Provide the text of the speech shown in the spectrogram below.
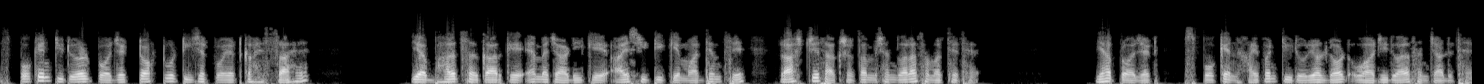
Spoken tutorial project talk to teacher project का हिस्सा है। यह भारत सरकार के एमएचआरडी के आईसीटी के माध्यम से राष्ट्रीय साक्षरता मिशन द्वारा समर्थित है। यह प्रोजेक्ट spoken tutorialorg द्वारा संचालित है।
